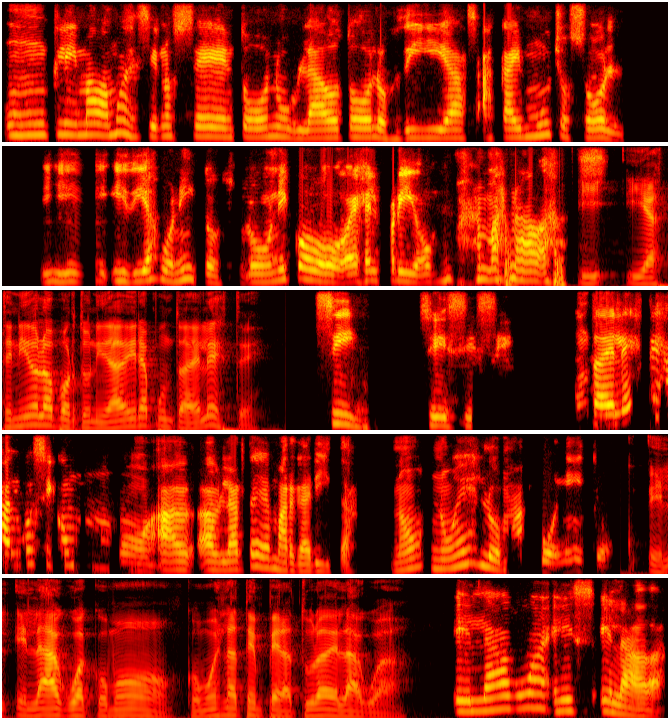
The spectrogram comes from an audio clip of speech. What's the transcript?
un clima, vamos a decir, no sé, todo nublado todos los días. Acá hay mucho sol y, y días bonitos. Lo único es el frío, más nada. ¿Y, ¿Y, has tenido la oportunidad de ir a Punta del Este? Sí, sí, sí, sí. Punta del Este es algo así como hablarte de Margarita, ¿no? No es lo más bonito. El, agua, ¿cómo, ¿cómo es la temperatura del agua? El agua es helada.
